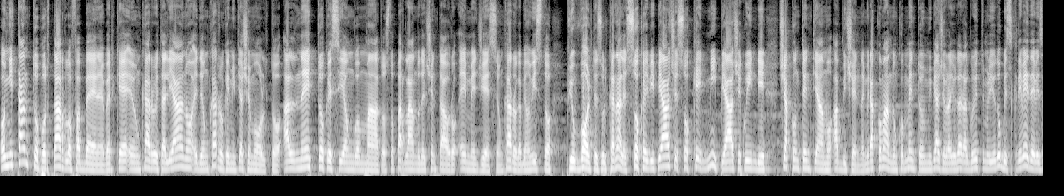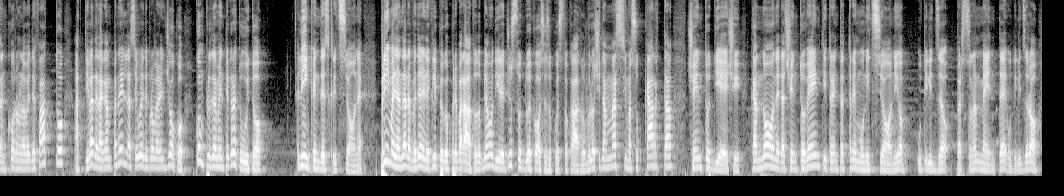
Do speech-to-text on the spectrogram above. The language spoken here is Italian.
Ogni tanto portarlo fa bene perché è un carro italiano ed è un carro che mi piace molto, al netto che sia un gommato. Sto parlando del Centauro MGS, un carro che abbiamo visto più volte sul canale, so che vi piace, so che mi piace, quindi ci accontentiamo a vicenda. Mi raccomando un commento e un mi piace per aiutare l'algoritmo di YouTube, iscrivetevi se ancora non l'avete fatto, attivate la campanella se volete provare il gioco completamente gratuito, link in descrizione. Prima di andare a vedere le clip che ho preparato, dobbiamo dire giusto due cose su questo carro. Velocità massima su carta 110, cannone da 120, 33 munizioni. Io utilizzo personalmente, utilizzerò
